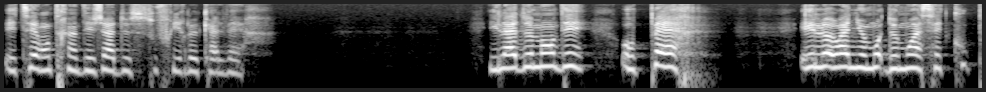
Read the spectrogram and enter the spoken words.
était en train déjà de souffrir le calvaire. Il a demandé au Père, éloigne de moi cette coupe.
